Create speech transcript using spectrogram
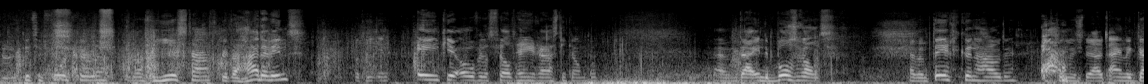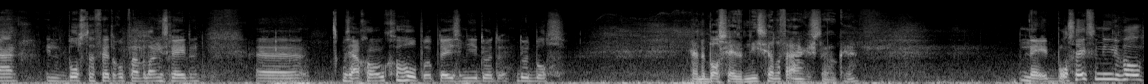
Nou, je kunt je voorstellen, dat als hij hier staat met een harde wind... dat hij in één keer over dat veld heen raast die kant op. En daar in de bosrand hebben we hem tegen kunnen houden. Toen is hij uiteindelijk daar in het bos daar verderop waar we langs reden... eh, we zijn gewoon ook geholpen op deze manier door, de, door het bos. Ja, de bos heeft hem niet zelf aangestoken, hè? Nee, het bos heeft in ieder geval...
